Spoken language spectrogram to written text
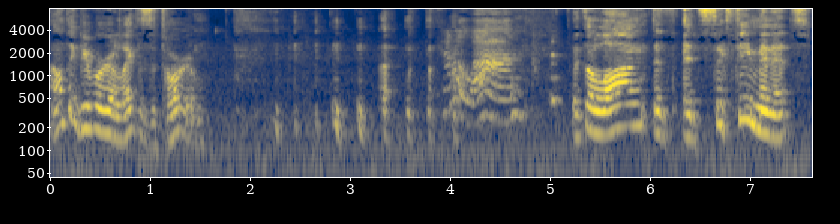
I don't think people are gonna like this tutorial. Kind of long. It's a long. It's it's 16 minutes,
